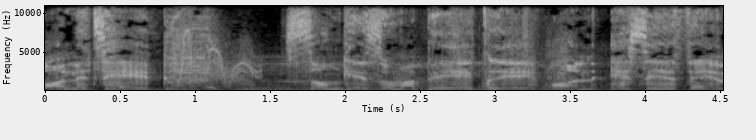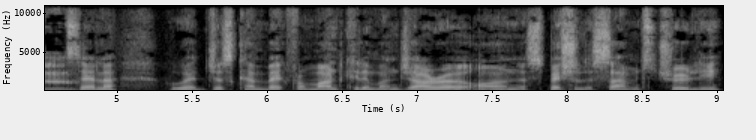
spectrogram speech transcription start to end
on its head. Songezo Mabece on SAFM. Sela, who had just come back from Mount Kilimanjaro on a special assignment, truly.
